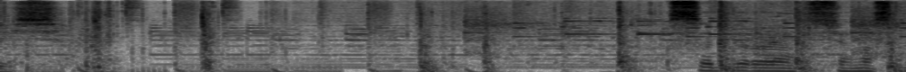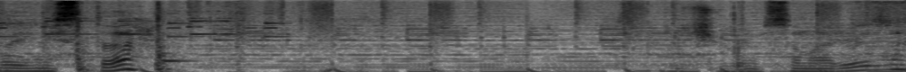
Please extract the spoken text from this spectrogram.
Здесь. Собираем все на свои места. Скручиваем саморезы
